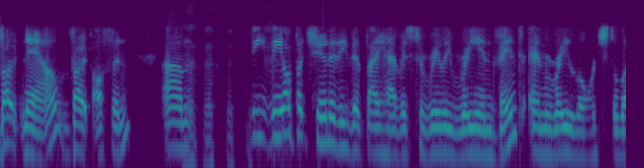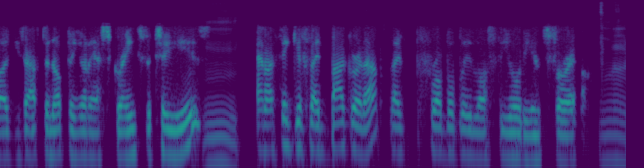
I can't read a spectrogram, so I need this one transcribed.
Vote now, vote often. Um, the the opportunity that they have is to really reinvent and relaunch the Logies after not being on our screens for two years. Mm. And I think if they bugger it up, they've probably lost the audience forever. Oh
